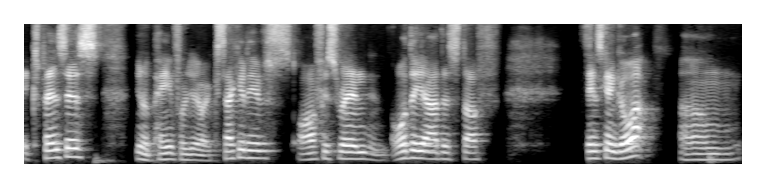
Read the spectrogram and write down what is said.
expenses, you know, paying for your executives, office rent, and all the other stuff, things can go up. Um,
